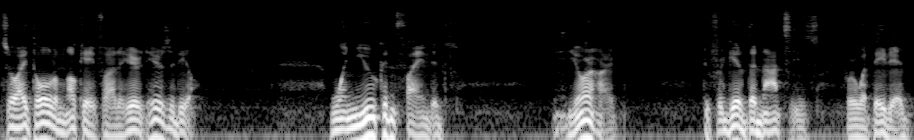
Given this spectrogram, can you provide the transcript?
so I told him, okay, Father, here, here's the deal. When you can find it in your heart to forgive the Nazis for what they did,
